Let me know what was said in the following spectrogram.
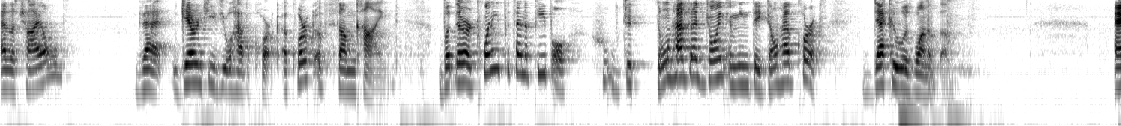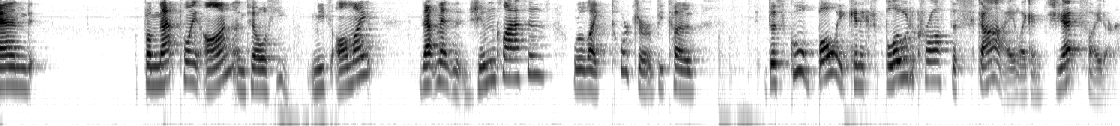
as a child that guarantees you will have a quirk, a quirk of some kind. But there are 20% of people who just don't have that joint and means they don't have quirks. Deku was one of them. And from that point on until he meets All Might, that meant that gym classes were like torture because the school bully can explode across the sky like a jet fighter.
